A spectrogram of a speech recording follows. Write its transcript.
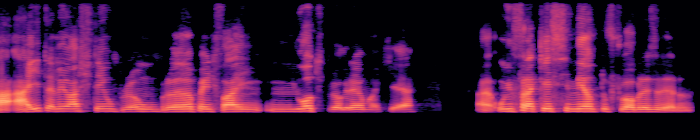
aí também eu acho que tem um, um problema para a gente falar em, em outro programa, que é o enfraquecimento do futebol brasileiro.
